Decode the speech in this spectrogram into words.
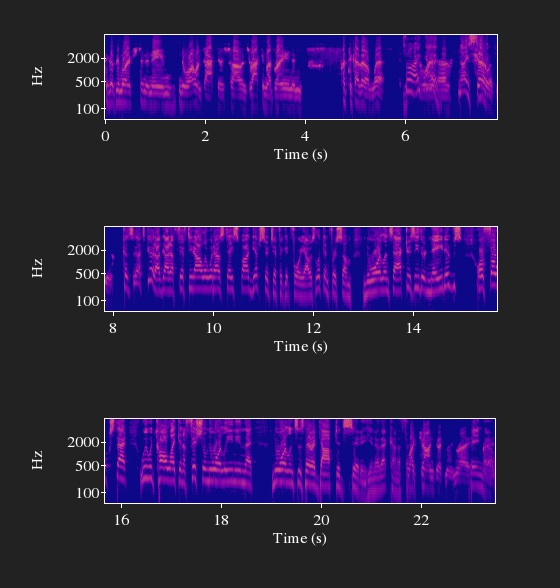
think I'd be more interested to name New Orleans actors, so I was racking my brain and put together a list. All right, I good. to Nice. share with you. Because that's good. I've got a $50 Woodhouse Day Spa gift certificate for you. I was looking for some New Orleans actors, either natives or folks that we would call like an official New Orleanian that New Orleans is their adopted city, you know, that kind of thing. Like John Goodman, right? Bingo. right.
